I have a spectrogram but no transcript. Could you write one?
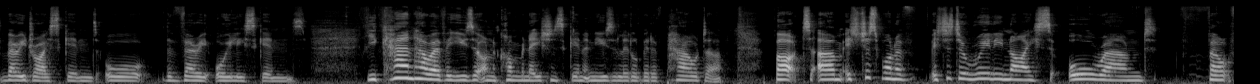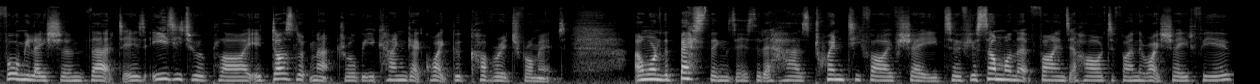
very dry skins or the very oily skins. You can, however, use it on a combination skin and use a little bit of powder. But um, it's just one of, it's just a really nice all-round formulation that is easy to apply. It does look natural, but you can get quite good coverage from it. And one of the best things is that it has 25 shades. So if you're someone that finds it hard to find the right shade for you,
